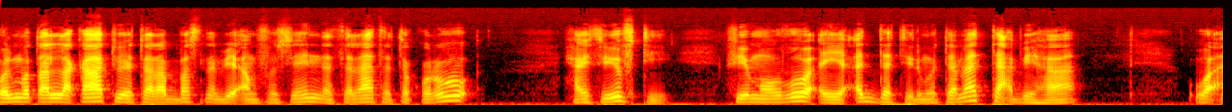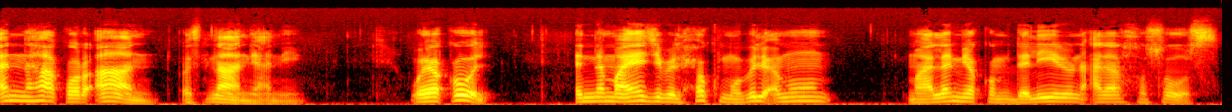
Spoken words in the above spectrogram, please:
والمطلقات يتربصن بأنفسهن ثلاثة قروء حيث يفتي في موضوع عدة المتمتع بها وأنها قرآن اثنان يعني. ويقول إنما يجب الحكم بالعموم ما لم يقم دليل على الخصوص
